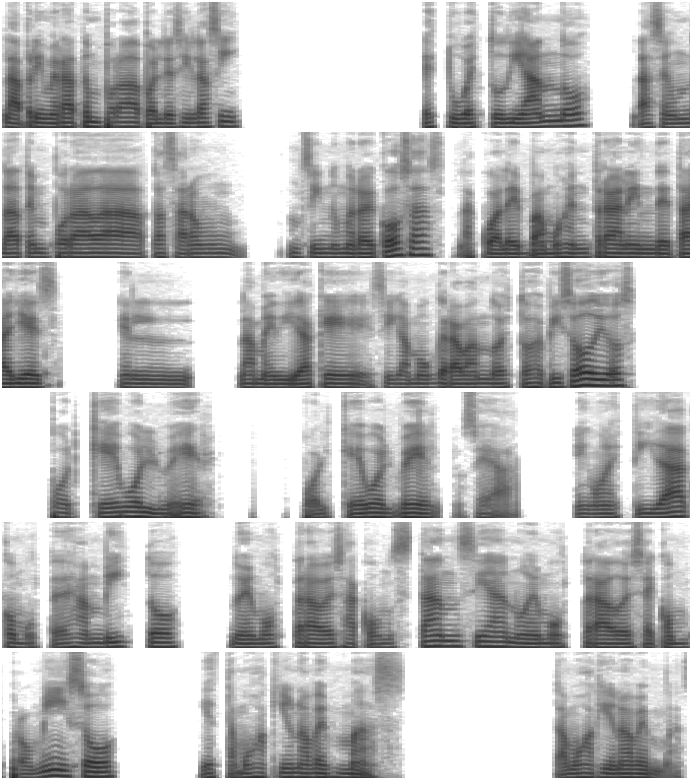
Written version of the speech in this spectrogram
la primera temporada, por decirlo así, estuve estudiando. La segunda temporada pasaron un sinnúmero de cosas, las cuales vamos a entrar en detalles en la medida que sigamos grabando estos episodios. ¿Por qué volver? ¿Por qué volver? O sea, en honestidad, como ustedes han visto, no he mostrado esa constancia, no he mostrado ese compromiso y estamos aquí una vez más. Estamos aquí una vez más.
